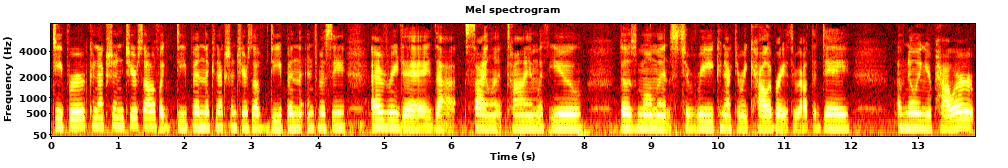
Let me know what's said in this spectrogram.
deeper connection to yourself, like deepen the connection to yourself, deepen the intimacy every day, that silent time with you, those moments to reconnect and recalibrate throughout the day. of knowing your power.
